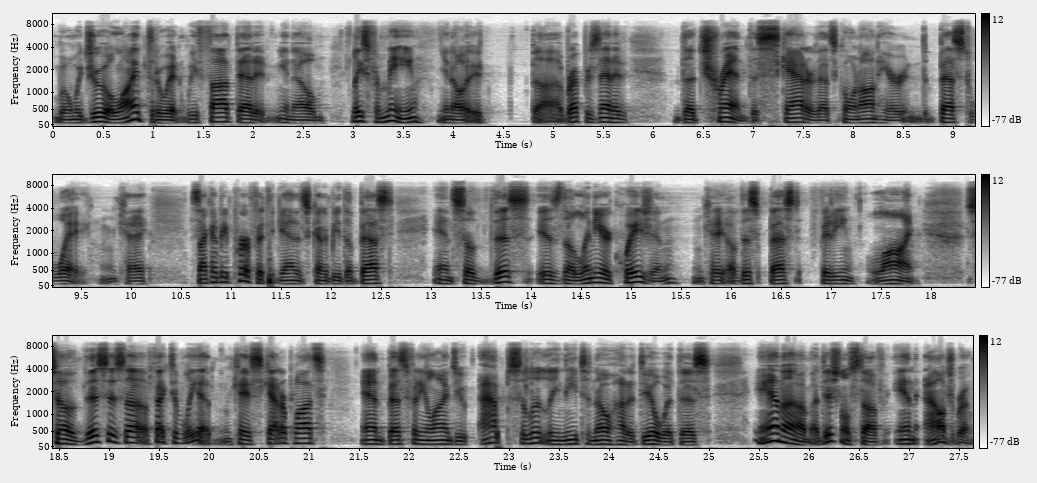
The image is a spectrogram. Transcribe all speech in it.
when we drew a line through it, we thought that it, you know, at least for me, you know, it uh, represented the trend, the scatter that's going on here in the best way. Okay. It's not going to be perfect again, it's going to be the best. And so this is the linear equation, okay, of this best fitting line. So this is uh, effectively it, okay, scatter plots and best fitting lines. You absolutely need to know how to deal with this and um, additional stuff in algebra.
